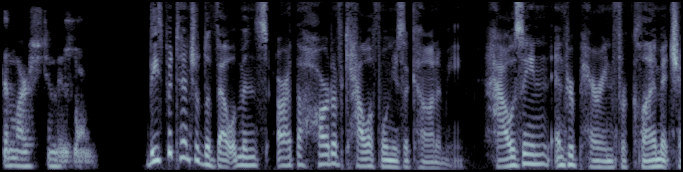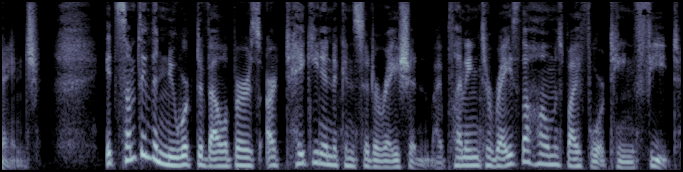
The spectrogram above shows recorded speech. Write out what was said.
the marsh to move in. These potential developments are at the heart of California's economy, housing, and preparing for climate change. It's something the Newark developers are taking into consideration by planning to raise the homes by 14 feet.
